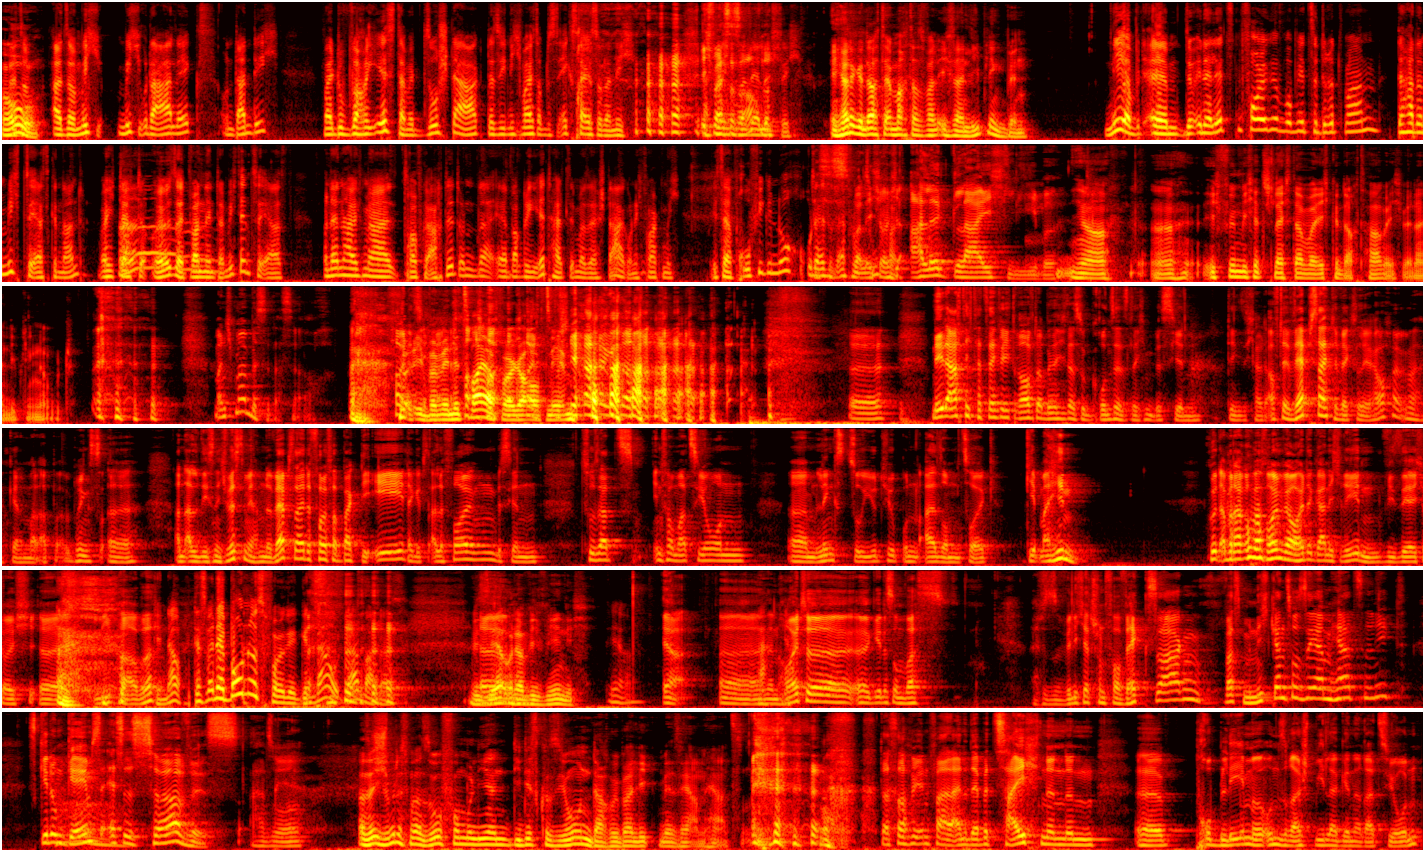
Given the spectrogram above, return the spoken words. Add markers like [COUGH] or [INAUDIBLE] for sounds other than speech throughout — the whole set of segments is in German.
Oh, Also, also mich, mich oder Alex und dann dich, weil du variierst damit so stark, dass ich nicht weiß, ob das extra ist oder nicht. [LAUGHS] Ich weiß das auch sehr nicht. lustig. ich hatte gedacht, er macht das, weil ich sein Liebling bin. Nee, aber, ähm, in der letzten Folge, wo wir zu dritt waren, da hat er mich zuerst genannt, weil ich dachte, Ah. äh, seit wann nennt er mich denn zuerst? Und dann habe ich mal halt drauf geachtet und da, er variiert halt immer sehr stark. Und ich frage mich, ist er Profi genug oder Das ist es ist, einfach weil ich Zufall? euch alle gleich liebe. Ja, äh, ich fühle mich jetzt schlechter, weil ich gedacht habe, ich wäre dein Liebling. Na gut. [LAUGHS] Manchmal bist du das ja auch. [LAUGHS] Zum Weil wir eine. Zweierfolge [LAUGHS] aufnehmen. Ja, genau. [LAUGHS] äh, nee, da achte ich tatsächlich drauf, da bin ich das so grundsätzlich ein bisschen Ding sich halt. Auf der Webseite wechsle ich auch immer gerne mal ab. Übrigens, äh, an alle, die es nicht wissen, wir haben eine Webseite vollverbackt.de, da gibt es alle Folgen, ein bisschen Zusatzinformationen, ähm, Links zu YouTube und all so einem Zeug. Geht mal hin. Gut, aber darüber wollen wir heute gar nicht reden, wie sehr ich euch äh, lieb habe. Genau, das war der Bonusfolge, genau, da war das. Wie sehr Ähm, oder wie wenig? Ja. Ja, äh, denn heute äh, geht es um was, also will ich jetzt schon vorweg sagen, was mir nicht ganz so sehr am Herzen liegt. Es geht um Games as a Service. Also, Also ich würde es mal so formulieren, die Diskussion darüber liegt mir sehr am Herzen. [LAUGHS] das ist auf jeden Fall eine der bezeichnenden äh, Probleme unserer Spielergeneration.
